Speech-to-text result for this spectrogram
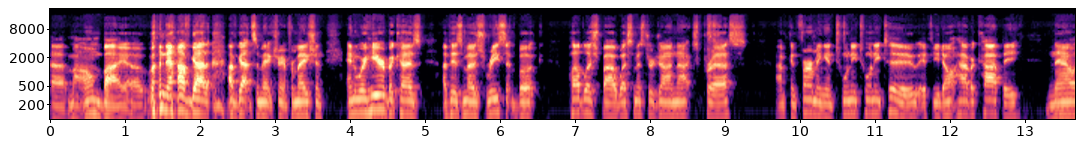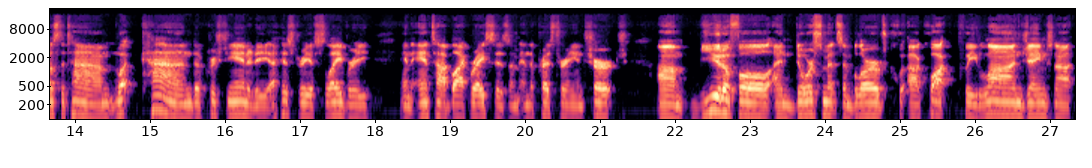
uh, my own bio. now I've got I've got some extra information, and we're here because of his most recent book, published by Westminster John Knox Press. I'm confirming in 2022. If you don't have a copy, now is the time. What kind of Christianity? A history of slavery and anti-black racism in the Presbyterian Church um, beautiful endorsements and blurbs. Uh, Kwok Lan, James not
